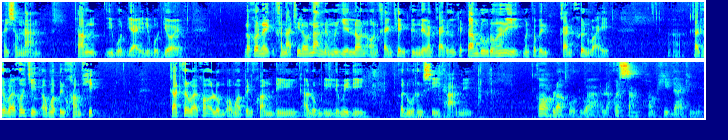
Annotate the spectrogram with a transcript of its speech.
ให้ชำนาญ ทั้งอีบทใหญ่อีบทย่อย แล้วก็ในขณะที่เรานั่งเนี่ยมันเย็นร้อนอ่อนแข็งเข่งตึงในร่างกายแล้วก็ตามดูตรงนั้นอีก มันก็เป็นการเคลื่อนไหว การเคลื่อนไหวของจิตออกมาเป็นความคิด การเคลื่อนไหวของอารมณ์ออกมาเป็นความดี อารมณ์ดีหรือไม่ดี ก็ดูทั้งสี่ฐานนี่ก็ปรากฏว่าเราก็สั่งความคิดได้ทีนี้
